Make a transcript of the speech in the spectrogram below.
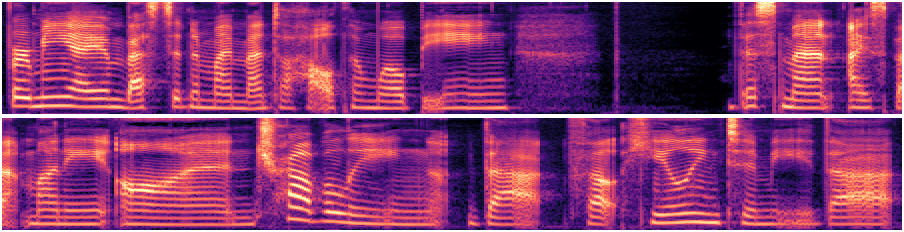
For me, I invested in my mental health and well being. This meant I spent money on traveling that felt healing to me, that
